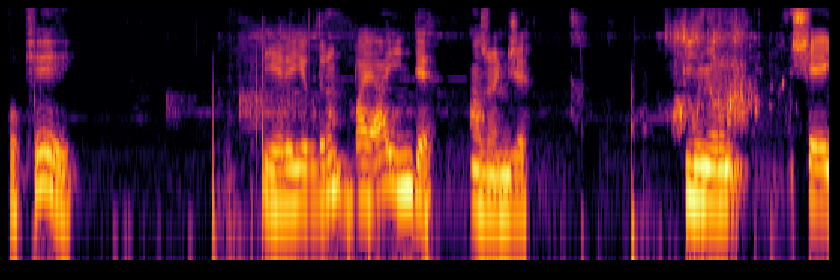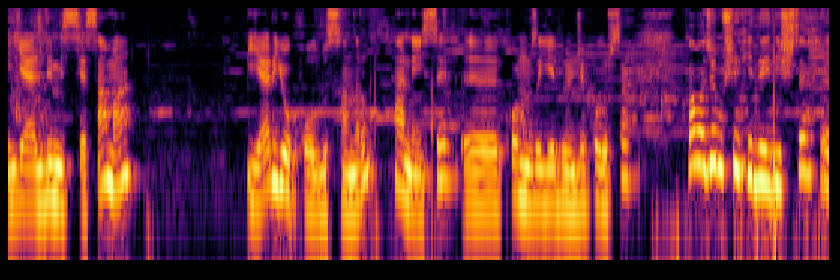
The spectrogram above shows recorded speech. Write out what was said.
Okey. Bir yere yıldırım bayağı indi az önce. Bilmiyorum şey geldi mi ses ama yer yok oldu sanırım. Her neyse e, konumuza geri dönecek olursak. Kabaca bu şekildeydi işte. E,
